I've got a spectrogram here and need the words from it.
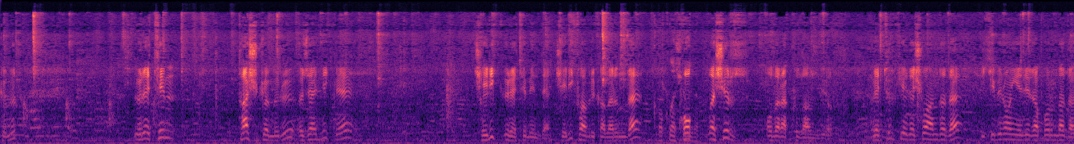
kömür. Üretim taş kömürü özellikle çelik üretiminde, çelik fabrikalarında Koklaşabilir. koklaşır olarak kullanılıyor. Ve Türkiye'de şu anda da 2017 raporunda da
